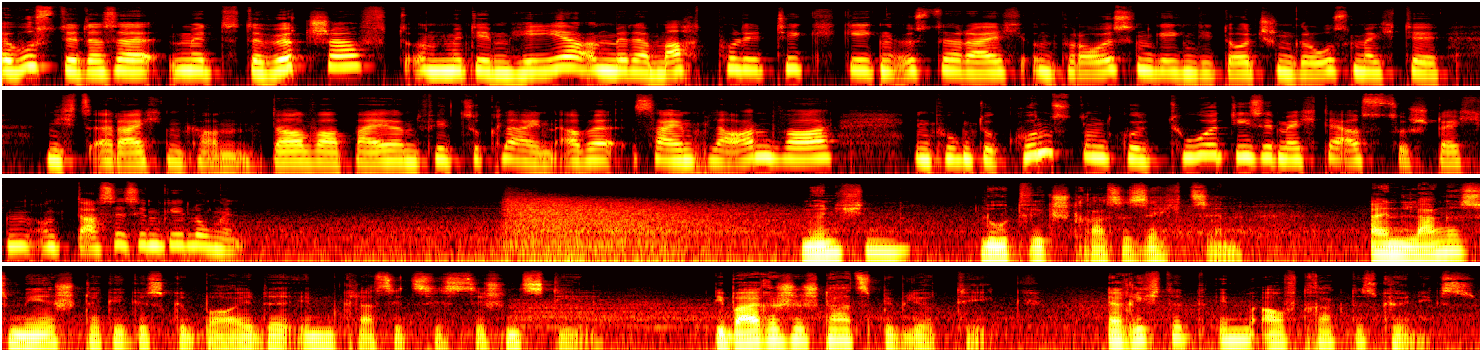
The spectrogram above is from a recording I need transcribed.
Er wusste, dass er mit der Wirtschaft und mit dem Heer und mit der Machtpolitik gegen Österreich und Preußen, gegen die deutschen Großmächte nichts erreichen kann. Da war Bayern viel zu klein. Aber sein Plan war, in puncto Kunst und Kultur diese Mächte auszustechen, und das ist ihm gelungen. München, Ludwigstraße 16. Ein langes mehrstöckiges Gebäude im klassizistischen Stil. Die Bayerische Staatsbibliothek, errichtet im Auftrag des Königs.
